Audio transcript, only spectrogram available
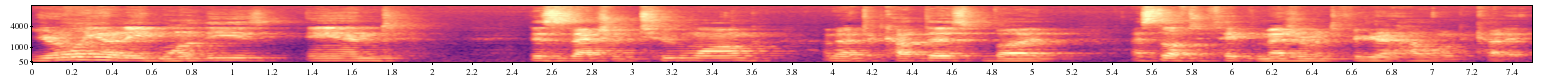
You're only gonna need one of these and this is actually too long. I'm gonna have to cut this, but I still have to take the measurement to figure out how long to cut it.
